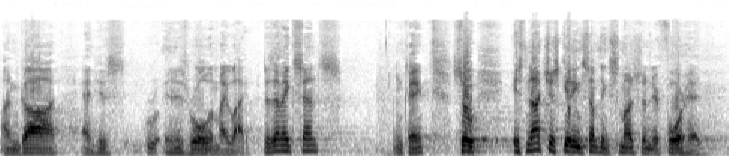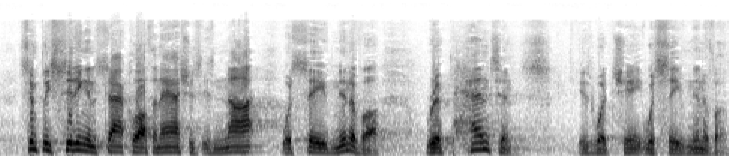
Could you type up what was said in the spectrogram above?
on God and his, and his role in my life. Does that make sense? Okay? So it's not just getting something smudged on your forehead. Simply sitting in sackcloth and ashes is not what saved Nineveh. Repentance is what, cha- what saved Nineveh.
